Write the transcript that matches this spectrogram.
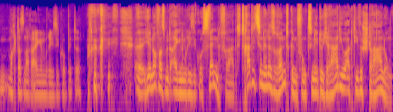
macht das nach eigenem Risiko, bitte. Okay. Äh, hier noch was mit eigenem Risiko. Sven fragt, traditionelles Röntgen funktioniert durch radioaktive Strahlung.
